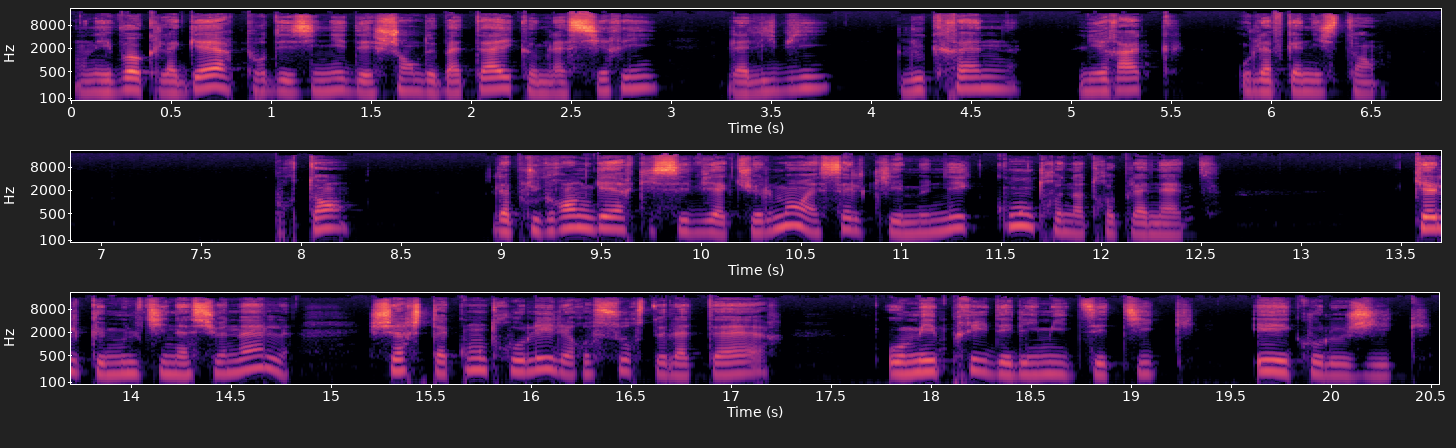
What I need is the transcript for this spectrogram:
On évoque la guerre pour désigner des champs de bataille comme la Syrie, la Libye, l'Ukraine, l'Irak ou l'Afghanistan. Pourtant, la plus grande guerre qui sévit actuellement est celle qui est menée contre notre planète. Quelques multinationales cherchent à contrôler les ressources de la Terre au mépris des limites éthiques et écologiques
